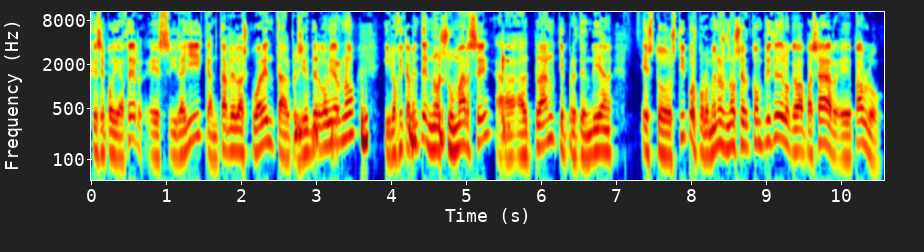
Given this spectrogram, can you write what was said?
que se podía hacer, es ir allí, cantarle las 40 al presidente del gobierno y lógicamente no sumarse al plan que pretendían estos tipos, por lo menos no ser cómplice de lo que va a pasar, eh, Pablo.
